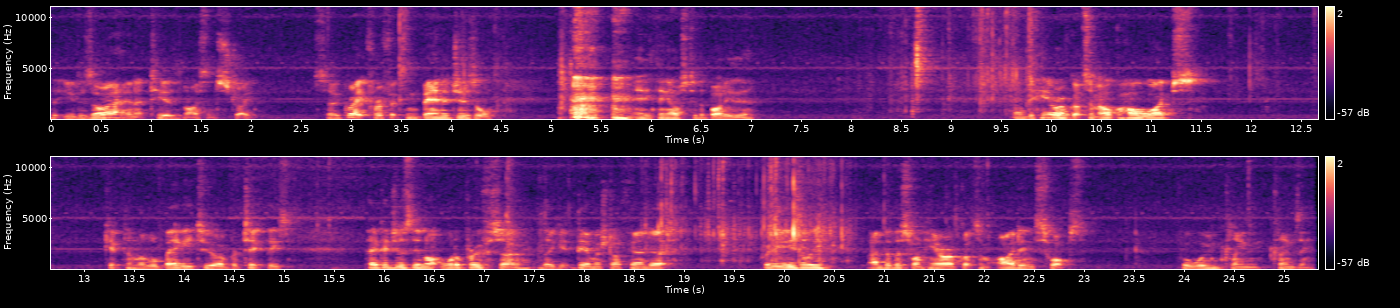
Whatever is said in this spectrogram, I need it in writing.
that you desire and it tears nice and straight. So great for affixing bandages or anything else to the body there. Under here I've got some alcohol wipes kept in a little baggie to uh, protect these packages. They're not waterproof so they get damaged I found out pretty easily. Under this one here I've got some iodine swabs for wound clean cleansing.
